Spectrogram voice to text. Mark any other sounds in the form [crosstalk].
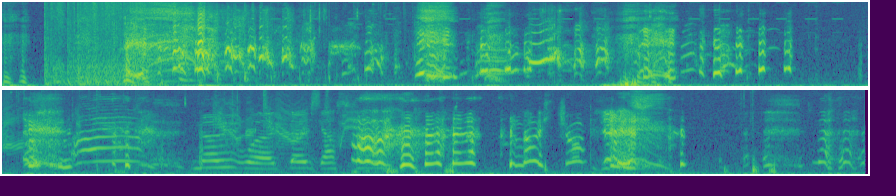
no, it worked. Don't gas. no, it's [laughs] dropped.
